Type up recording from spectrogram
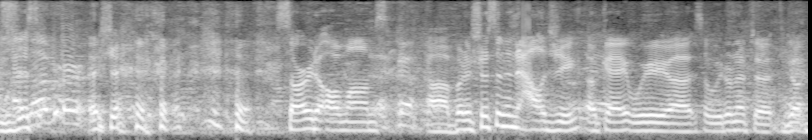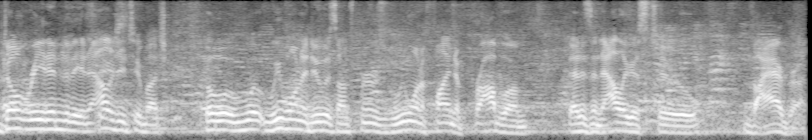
It's I love her. it's ju- Sorry to all moms, uh, but it's just an analogy, okay? We uh, so we don't have to don't, don't read into the analogy too much. But what, what we want to do as entrepreneurs, we want to find a problem that is analogous to Viagra,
